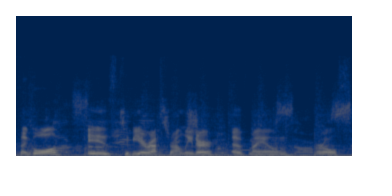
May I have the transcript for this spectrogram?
Ultimate goal is to be a restaurant leader of my own Earls.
